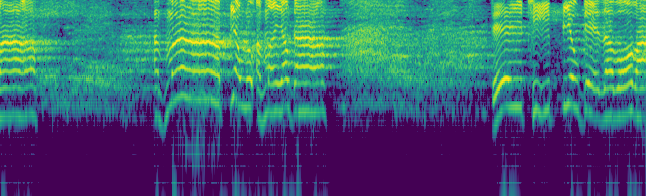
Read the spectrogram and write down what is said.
မာအမှားပြောက်လို့အမှန်ရောက်တာ ဒိဋ္ဌိပြုတ်တဲ့သဘောပါ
